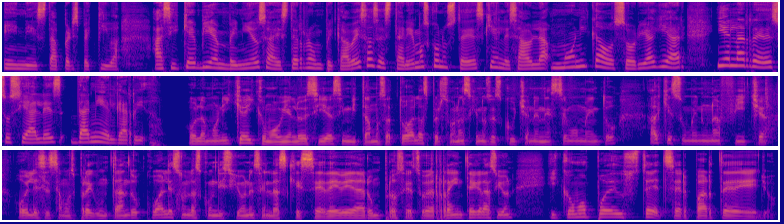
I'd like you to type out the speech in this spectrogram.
en esta perspectiva. Así que bienvenidos a este rompecabezas. Estaremos con ustedes quien les habla Mónica Osorio Aguiar y en las redes sociales Daniel Garrido. Hola Mónica y como bien lo decías, invitamos a todas las personas que nos escuchan en este momento a que sumen una ficha. Hoy les estamos preguntando cuáles son las condiciones en las que se debe dar un proceso de reintegración y cómo puede usted ser parte de ello.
